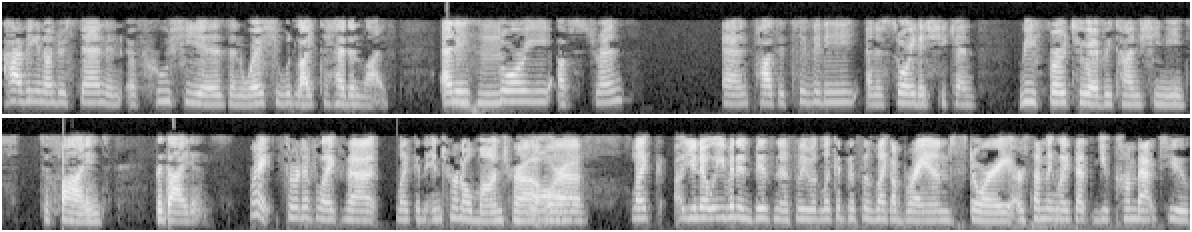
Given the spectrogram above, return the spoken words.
having an understanding of who she is and where she would like to head in life. And a Mhm. story of strength and positivity and a story that she can refer to every time she needs to find the guidance. Right, sort of like that, like an internal mantra or a like uh, you know even in business we would look at this as like a brand story or something like that you come back to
